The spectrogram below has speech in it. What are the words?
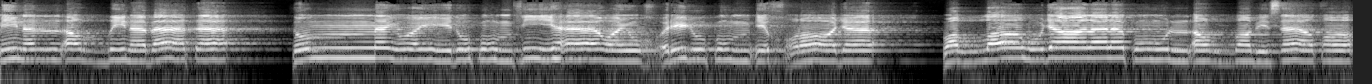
من الأرض نباتا ثم يعيدكم فيها ويخرجكم إخراجا والله جعل لكم الأرض بساطا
